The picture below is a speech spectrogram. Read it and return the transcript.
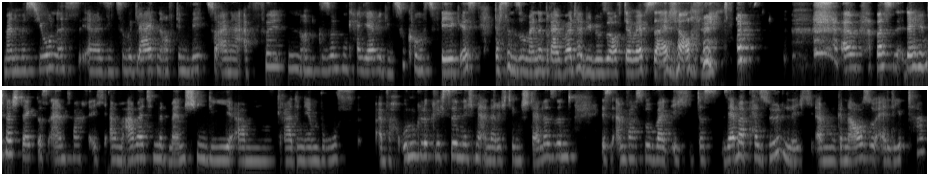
meine Mission ist, äh, sie zu begleiten auf dem Weg zu einer erfüllten und gesunden Karriere, die zukunftsfähig ist. Das sind so meine drei Wörter, die du so auf der Webseite auffindest. ähm, was dahinter steckt, ist einfach, ich ähm, arbeite mit Menschen, die ähm, gerade in ihrem Beruf einfach unglücklich sind, nicht mehr an der richtigen Stelle sind, ist einfach so, weil ich das selber persönlich genauso erlebt habe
